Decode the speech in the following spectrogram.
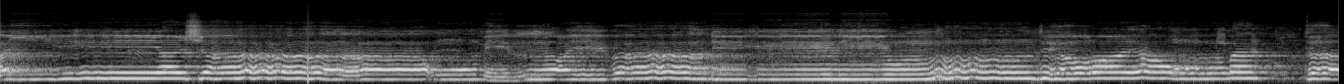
من يشاء من عباده لينذر يوم التالي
